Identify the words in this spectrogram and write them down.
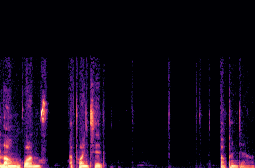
long ones are pointed up and down.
